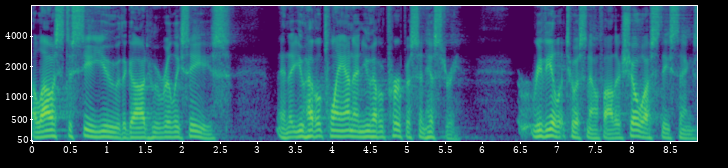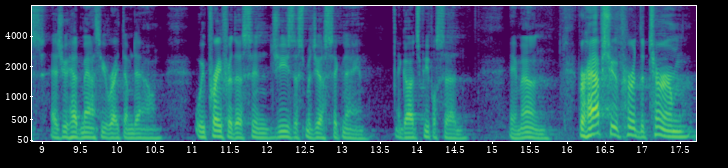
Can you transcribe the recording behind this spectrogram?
Allow us to see you, the God who really sees, and that you have a plan and you have a purpose in history. Reveal it to us now, Father. Show us these things as you had Matthew write them down. We pray for this in Jesus' majestic name. And God's people said, Amen. Perhaps you've heard the term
